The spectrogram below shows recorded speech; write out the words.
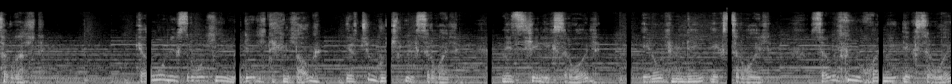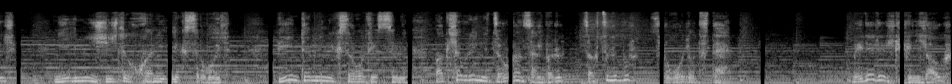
сургалт Кёмун их сургуулийн мэдээлэл технологи эрчим хүчний их сургууль нийслэлийн их сургууль эрүүл мэндийн их сургууль Совилгын ухааны их сургууль, нийгмийн шинжлэх ухааны их сургууль, биеийн тамирын их сургууль гэсэн бакалаврын 6 салбар зохицолбор сургуулиудтай. Мэдээлэл технологи,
